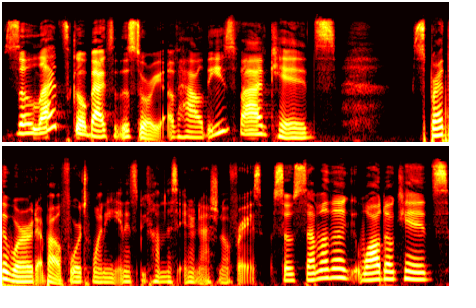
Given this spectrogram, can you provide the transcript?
So let's go back to the story of how these five kids spread the word about 420 and it's become this international phrase. So some of the Waldo kids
